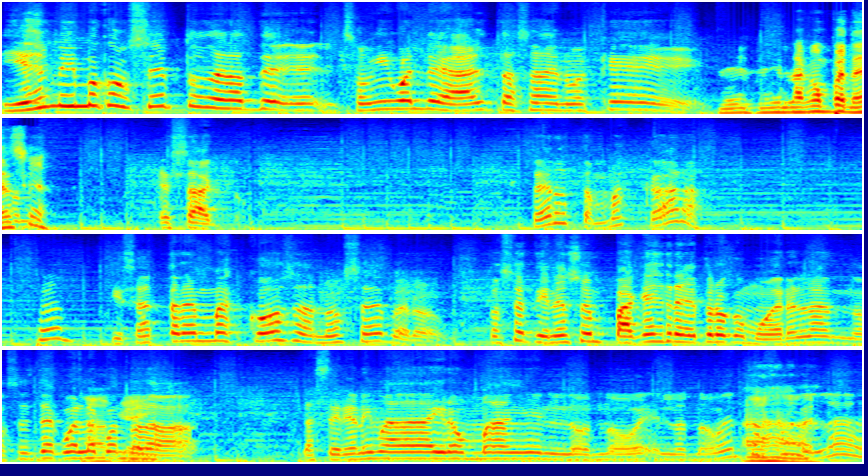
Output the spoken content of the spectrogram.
Y es el mismo concepto de las de. Son igual de altas, ¿sabes? No es que. Es la competencia. Exacto pero están más caras. quizás traen más cosas, no sé, pero. Entonces tienen su empaque retro, como era la. No sé si te acuerdas cuando la, serie animada de Iron Man en los, en los 90, ¿verdad?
